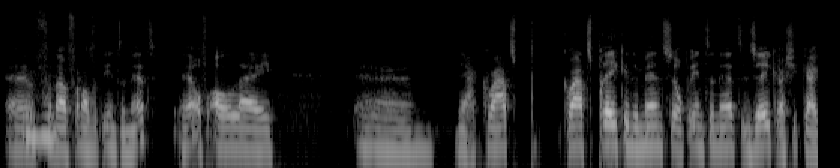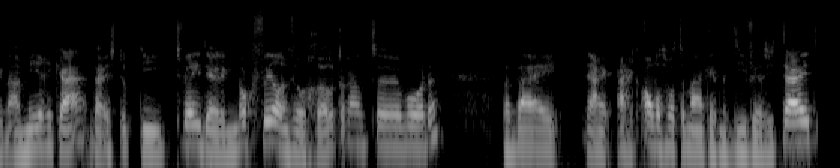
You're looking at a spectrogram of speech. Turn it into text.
eh, Mhm. vanaf, vanaf het internet. Hè, of allerlei ehm, ja, kwaadsp kwaadsprekende mensen op internet. En zeker als je kijkt naar Amerika, daar is natuurlijk die tweedeling nog veel en veel groter aan het worden. Waarbij ja, eigenlijk alles wat te maken heeft met diversiteit,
